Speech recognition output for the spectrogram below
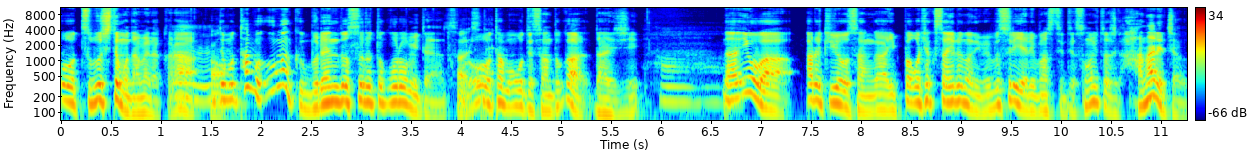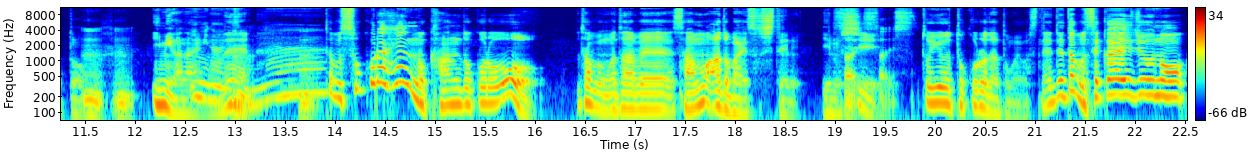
を潰してもダメだから、うんでも多分うまくブレンドするところみたいなところを、ね。多分大手さんとかは大事。はだ要はある企業さんがいっぱいお客さんいるのに Web3 やりますって言ってその人たちが離れちゃうと意味がないので、ね、多分そこら辺の勘どころを多分渡辺さんもアドバイスしてるいるし。というところだと思いますね。で多分世界中の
